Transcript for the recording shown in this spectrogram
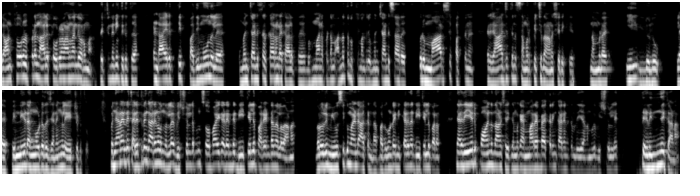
ഗ്രൗണ്ട് ഫ്ലോർ ഉൾപ്പെടെ നാല് ഫ്ലോറുകളാണെന്ന് എന്റെ ഓർമ്മ. തെറ്റുണ്ടെങ്കിൽ തിരുത്തുക. രണ്ടായിരത്തി പതിമൂന്നിൽ ഉമ്മൻചാണ്ടി സർക്കാരിന്റെ കാലത്ത് ബഹുമാനപ്പെട്ട അന്നത്തെ മുഖ്യമന്ത്രി ഉമ്മൻചാണ്ടി സാറ് ഒരു മാർച്ച് പത്തിന് രാജ്യത്തിന് സമർപ്പിച്ചതാണ് ശരിക്ക് നമ്മുടെ ഈ ലുലു അല്ലെ? പിന്നീട് അങ്ങോട്ട് ജനങ്ങൾ ഏറ്റെടുത്തു. അപ്പൊ ഞാൻ എന്റെ ചരിത്രം കാര്യങ്ങളൊന്നുമില്ല വിഷ്വലിന്റെ ഒപ്പം സ്വാഭാവികമായിട്ട് എന്റെ ഡീറ്റെയിൽ പറയേണ്ടതെന്നുള്ളതാണ് വേറെ ഒരു മ്യൂസിക്കും വേണ്ട ആക്കണ്ട. അപ്പൊ അതുകൊണ്ട് എനിക്കറിയുന്ന ഡീറ്റെയിൽ പറയാം ഞാൻ ഈ ഒരു പോയിന്റ് എന്നാണ് ശരിക്കും നമുക്ക് എം ആർ എ ബാക്കറിയും കാര്യങ്ങളൊക്കെ എന്ത് ചെയ്യാം? നമുക്ക് വിഷ്വലിൽ തെളിഞ്ഞ് കാണാം.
